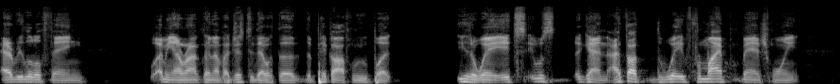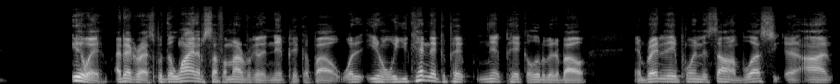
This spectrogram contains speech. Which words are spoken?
every little thing. I mean, ironically enough, I just did that with the the pickoff move, but either way, it's it was again. I thought the way from my vantage point. Either way, I digress. But the lineup stuff, I'm never going to nitpick about. What you know, you can nitpick, nitpick a little bit about. And Brandon Day pointed this out on bless uh, on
